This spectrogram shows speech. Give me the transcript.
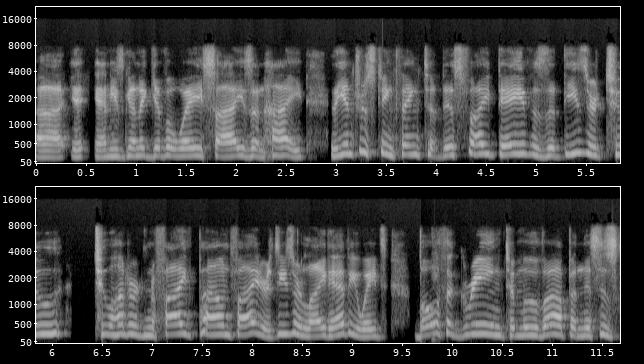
Uh, it, and he's going to give away size and height. The interesting thing to this fight dave is that these are two 205 pound fighters. These are light heavyweights both agreeing to move up and this is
